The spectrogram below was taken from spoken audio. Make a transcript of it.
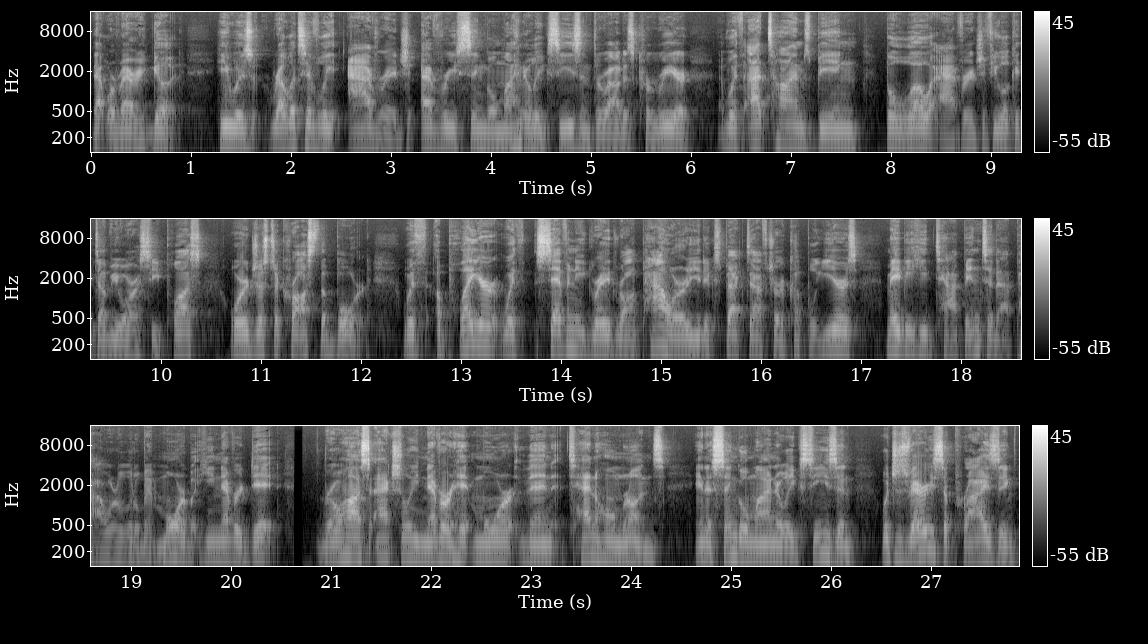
that were very good. He was relatively average every single minor league season throughout his career, with at times being below average if you look at WRC plus or just across the board. With a player with 70 grade raw power, you'd expect after a couple years maybe he'd tap into that power a little bit more, but he never did. Rojas actually never hit more than 10 home runs in a single minor league season, which is very surprising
